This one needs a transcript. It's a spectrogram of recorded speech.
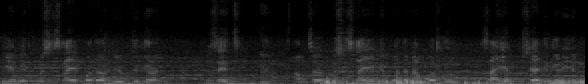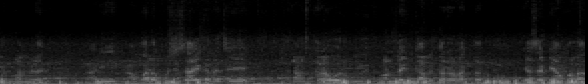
नियमित कृषी सहाय्यक पदावर नियुक्ती करावी. तसेच आमचं कृषी सहाय्यक हे पदनाम बदलून सहाय्यक कृषी अधिकारी हे पदनाम मिळावे. आणि आम्हाला कृषी सहाय्यकांचे ग्रामस्तरावर विविध ऑनलाईन कामे करावं लागतात. त्यासाठी आम्हाला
